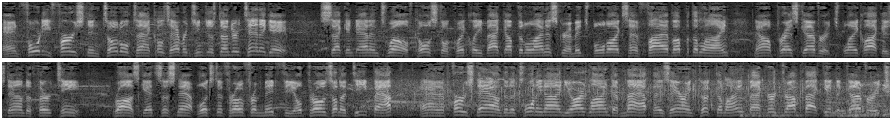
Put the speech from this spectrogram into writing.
and 41st in total tackles, averaging just under 10 a game. Second down and 12. Coastal quickly back up to the line of scrimmage. Bulldogs have five up at the line. Now press coverage. Play clock is down to 13. Ross gets the snap, looks to throw from midfield, throws on a deep out, and a first down to the 29 yard line to Mapp as Aaron Cook, the linebacker, dropped back into coverage,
